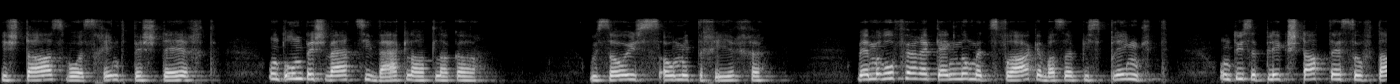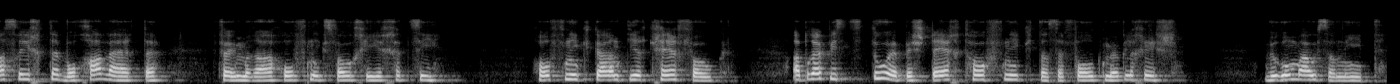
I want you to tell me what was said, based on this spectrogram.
ist das, was ein Kind bestärkt und unbeschwert seinen Weg gehen Und so ist es auch mit der Kirche. Wenn wir aufhören, gäng nur zu fragen, was etwas bringt, und unseren Blick stattdessen auf das richten, was kann werden, fangen wir an, hoffnungsvoll Kirche zu sein. Hoffnung garantiert keinen Erfolg. Aber etwas zu tun bestärkt Hoffnung, dass Erfolg möglich ist. Warum also nicht?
